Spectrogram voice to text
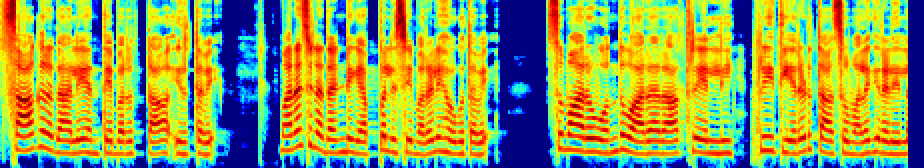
ಸಾಗರದ ಅಲೆಯಂತೆ ಬರುತ್ತಾ ಇರುತ್ತವೆ. ಮನಸ್ಸಿನ ದಂಡಿಗೆ ಅಪ್ಪಲಿಸಿ ಮರಳಿ ಹೋಗುತ್ತವೆ. ಸುಮಾರು ಒಂದು ವಾರ ರಾತ್ರಿಯಲ್ಲಿ ಪ್ರೀತಿ ಎರಡು ತಾಸು ಮಲಗಿರಲಿಲ್ಲ.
